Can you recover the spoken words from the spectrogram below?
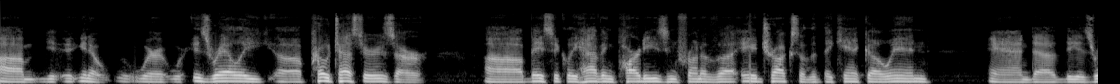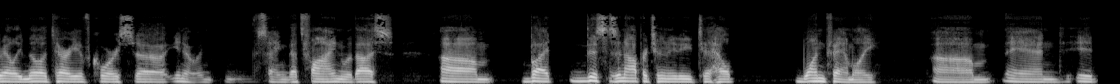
um, you, you know, where, where Israeli uh, protesters are uh, basically having parties in front of uh, aid trucks so that they can't go in and uh, the Israeli military, of course, uh, you know, saying that's fine with us. Um, but this is an opportunity to help one family, um, and it.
